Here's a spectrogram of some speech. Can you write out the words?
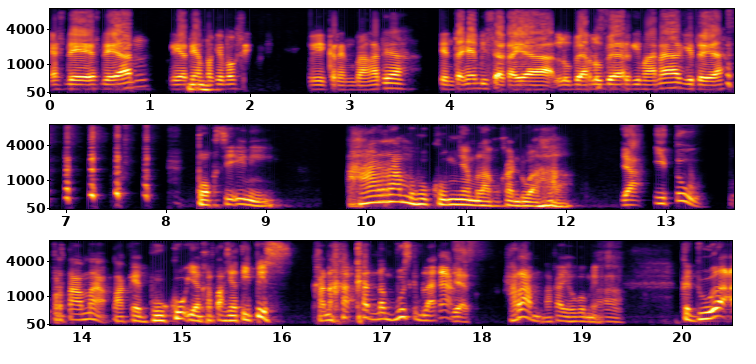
SD SD-an lihat yang Hmm. pakai boxy. Wih, keren banget ya. Tintanya bisa kayak luber-luber gimana gitu ya. Boxy ini haram hukumnya melakukan dua hal. Ya, itu. Pertama, pakai buku yang kertasnya tipis karena akan nembus ke belakang. Yes. Haram makanya hukumnya. Ah, Kedua,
